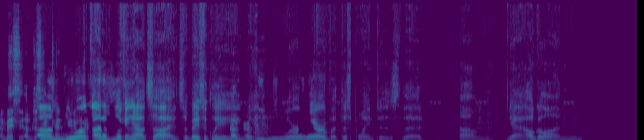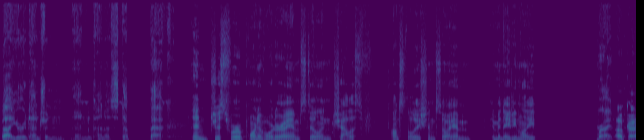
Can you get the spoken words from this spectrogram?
I'm basically I'm just like Um, you away are kind of looking outside, so basically, Okay. what you are aware of at this point is that, um, yeah, Algalon got your attention and kind of stepped back. And just for a point of order, I am still in Chalice constellation, so I am emanating light. Right. Okay.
